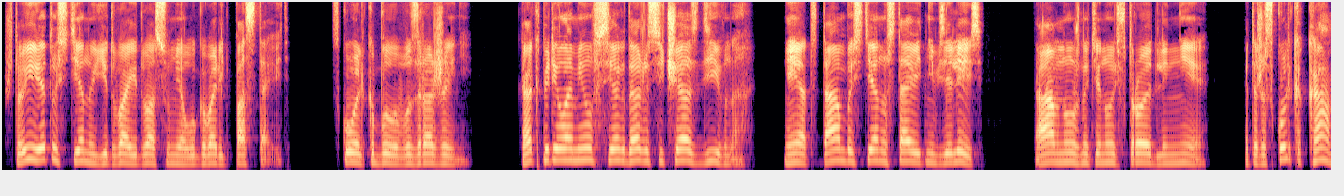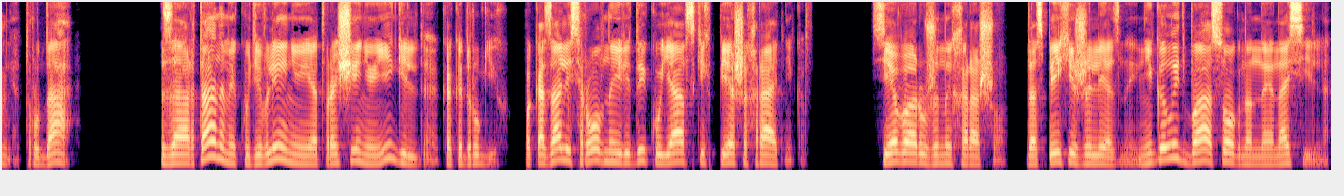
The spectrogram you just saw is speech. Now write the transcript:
что и эту стену едва-едва сумел уговорить поставить. Сколько было возражений. Как переломил всех даже сейчас дивно. Нет, там бы стену ставить не взялись. Там нужно тянуть втрое длиннее. Это же сколько камня, труда. За артанами, к удивлению и отвращению Игельда, как и других, показались ровные ряды куявских пеших ратников. Все вооружены хорошо, доспехи железные, не голытьба, согнанная насильно.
